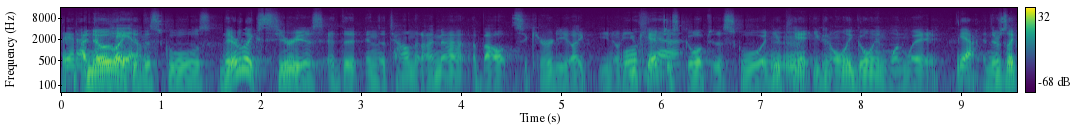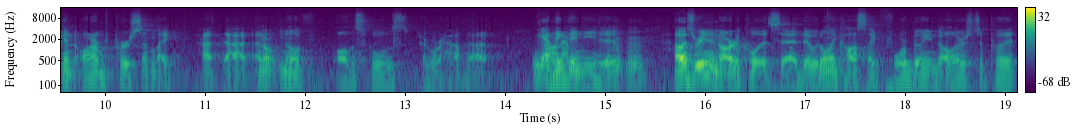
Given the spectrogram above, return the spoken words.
they had I know, to pay like them. at the schools, they're like serious at the in the town that I'm at about security. Like you know, you Well, can't yeah. just go up to the school, and you can't you can only go in one way. Yeah. And there's like an armed person like at that. I don't know if all the schools ever have that. Yeah, I think I- they need it. I was reading an article that said that it would only cost like four billion dollars to put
